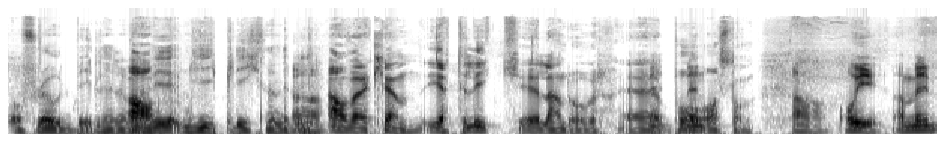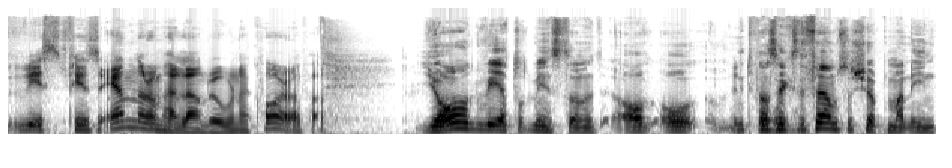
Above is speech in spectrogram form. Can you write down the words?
offroadbil eller Ja. jeep-liknande bil. Ja. Ja verkligen, jättelik eh, Land Rover eh, Men- på men- avstånd. Ja, oj. Ja, men visst finns en av de här Land Roverna kvar i alla fall? Jag vet åtminstone, av, och 1965 så köper man in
